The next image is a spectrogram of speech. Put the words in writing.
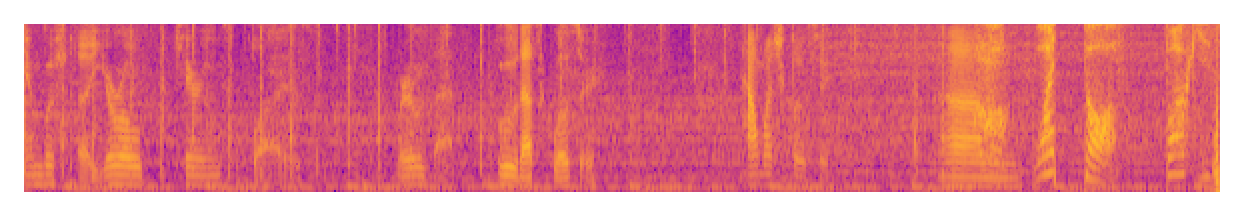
Ambushed a Ural carrying supplies. Where was that? Ooh, that's closer. How much closer? Um, What the fuck is...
